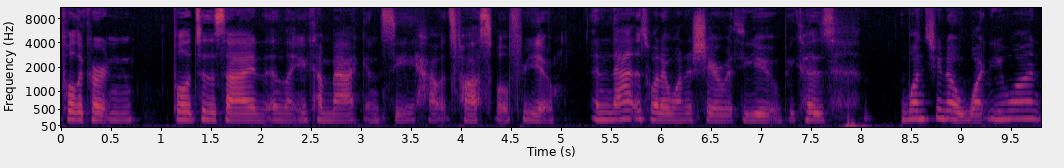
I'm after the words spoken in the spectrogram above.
pull the curtain, pull it to the side, and let you come back and see how it's possible for you. And that is what I want to share with you because once you know what you want,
